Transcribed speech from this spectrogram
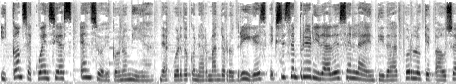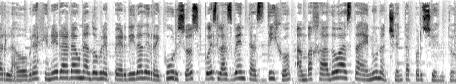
y consecuencias en su economía. De acuerdo con Armando Rodríguez, existen prioridades en la entidad por lo que pausar la obra generará una doble pérdida de recursos recursos, pues las ventas, dijo, han bajado hasta en un 80%.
